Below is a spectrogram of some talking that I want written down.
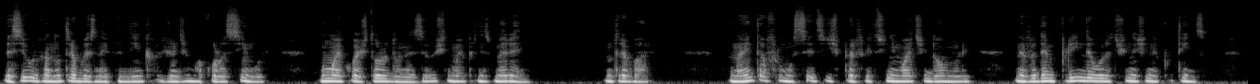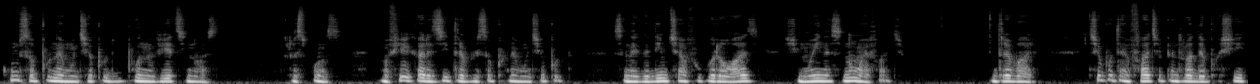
Desigur că nu trebuie să ne gândim că ajungem acolo singuri, numai cu ajutorul Dumnezeu și numai prin smerenie. Întrebare. Înaintea frumuseții și perfecțiunii Maicii Domnului, ne vedem plini de urăciune și neputință. Cum să punem început bun vieții noastre? Răspuns. În fiecare zi trebuie să punem început. Să ne gândim ce am făcut rău azi și mâine să nu mai facem. Întrebare. Ce putem face pentru a depăși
